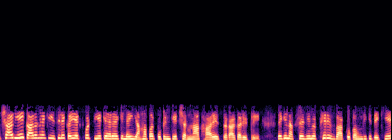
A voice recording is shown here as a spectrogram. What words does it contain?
शायद यही कारण है कि इसीलिए कई एक्सपर्ट ये कह रहे हैं कि नहीं यहाँ पर पुतिन की एक शर्मनाक हार है इस प्रकार का रिट्रीट लेकिन अक्षय जी मैं फिर इस बात को कहूँगी कि देखिए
